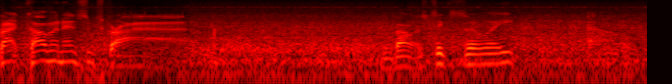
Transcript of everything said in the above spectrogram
Like, comment, and subscribe. About 608 out.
